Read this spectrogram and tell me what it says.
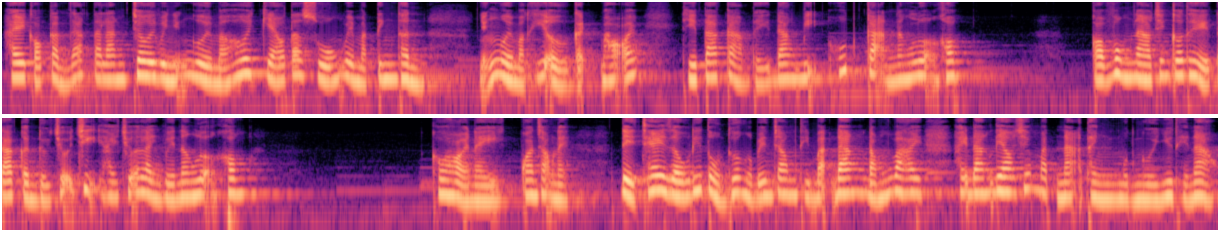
Hay có cảm giác ta đang chơi với những người mà hơi kéo ta xuống về mặt tinh thần? Những người mà khi ở cạnh họ ấy, thì ta cảm thấy đang bị hút cạn năng lượng không? Có vùng nào trên cơ thể ta cần được chữa trị hay chữa lành về năng lượng không? Câu hỏi này quan trọng này. Để che giấu đi tổn thương ở bên trong thì bạn đang đóng vai hay đang đeo chiếc mặt nạ thành một người như thế nào?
